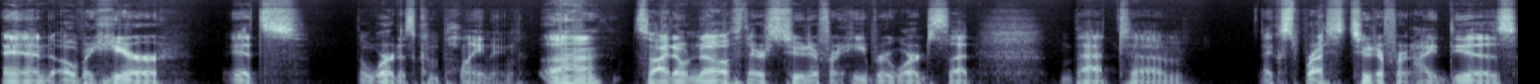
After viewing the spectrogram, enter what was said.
and over here it's the word is complaining. Uh huh. So I don't know if there's two different Hebrew words that that um, express two different ideas,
